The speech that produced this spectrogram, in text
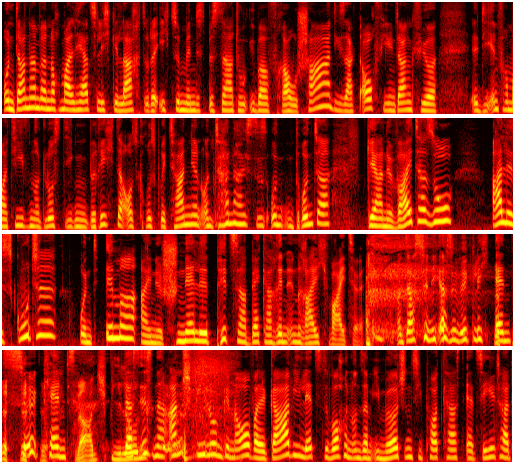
Und dann haben wir nochmal herzlich gelacht, oder ich zumindest bis dato, über Frau Schaar. Die sagt auch vielen Dank für äh, die informativen und lustigen Berichte aus Großbritannien. Und dann heißt es unten drunter, gerne weiter so alles Gute und immer eine schnelle Pizzabäckerin in Reichweite. Und das finde ich also wirklich entzückend. Das ist eine Anspielung. Das ist eine Anspielung, genau, weil Gabi letzte Woche in unserem Emergency Podcast erzählt hat,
